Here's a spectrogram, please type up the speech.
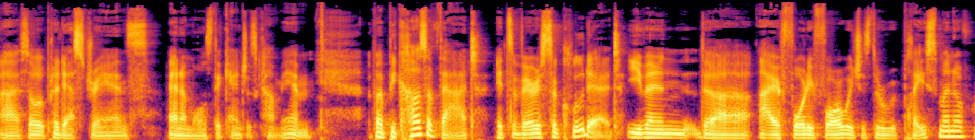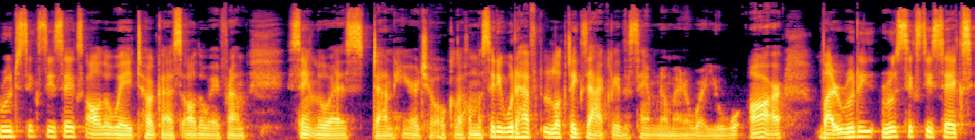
Uh, so pedestrians, animals, they can't just come in. But because of that, it's very secluded. Even the I-44, which is the replacement of Route 66, all the way took us all the way from St. Louis down here to Oklahoma City would have looked exactly the same no matter where you are. But Route, Route 66,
